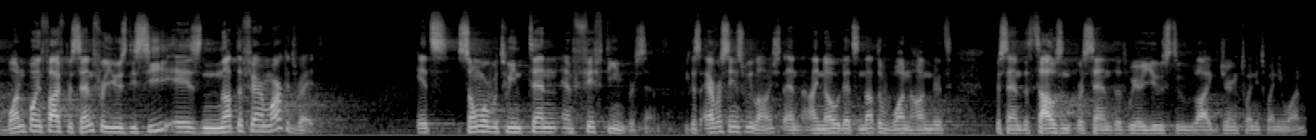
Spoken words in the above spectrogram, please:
1.5% for USDC is not the fair market rate. It's somewhere between 10 and 15%. Because ever since we launched, and I know that's not the 100%, the 1000% that we're used to like during 2021,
